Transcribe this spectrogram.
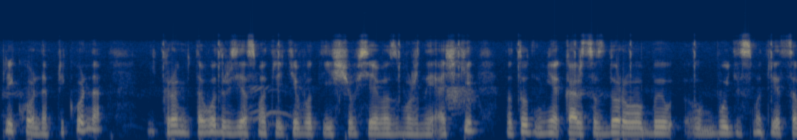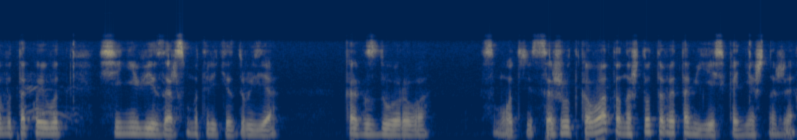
Прикольно, прикольно. И кроме того, друзья, смотрите, вот еще все возможные очки. Но тут, мне кажется, здорово был, будет смотреться вот такой вот синий визор. Смотрите, друзья, как здорово смотрится. Жутковато, но что-то в этом есть, конечно же.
